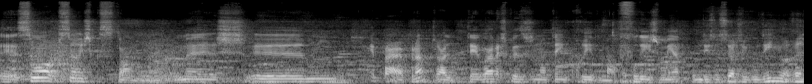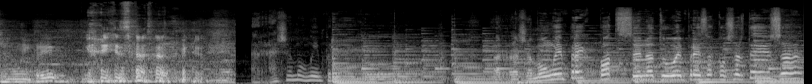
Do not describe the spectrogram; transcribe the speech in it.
Eh, são opções que se tomam, é? mas hum, epá, pronto, olha, até agora as coisas não têm corrido mal, felizmente. Como diz o Sérgio Godinho, arranja-me um emprego. Exato. Arranja-me um emprego. Arranja-me um emprego, pode ser na tua empresa com certeza.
